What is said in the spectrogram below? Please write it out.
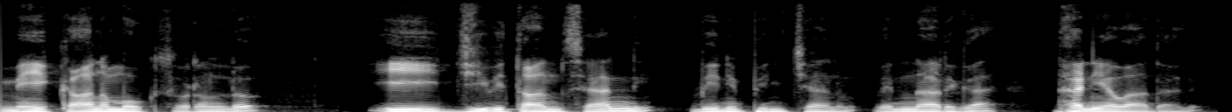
మీ కానమోకు స్వరంలో ఈ జీవితాంశాన్ని వినిపించాను. విన్నారుగా? ధన్యవాదాలు.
